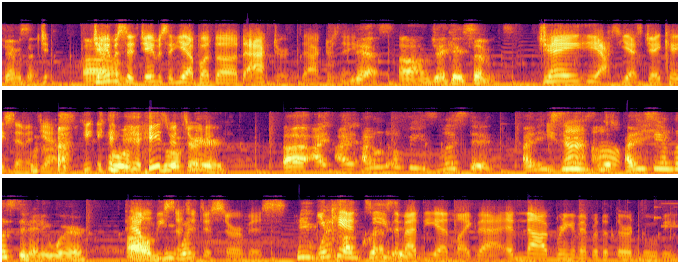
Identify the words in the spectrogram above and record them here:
Jameson. J- Um, Jameson, Jameson, yeah, but the the actor, the actor's name. Yes, um, J.K. Simmons. J, yes, yes, J.K. Simmons, yes. He, who, he's who returning. Uh, I, I I don't know if he's listed. I didn't He's see not? his Oh, I didn't see him listed anywhere. That Um, would be such went- a disservice. he You can't tease him at the end like that and not bring him in for the third movie.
